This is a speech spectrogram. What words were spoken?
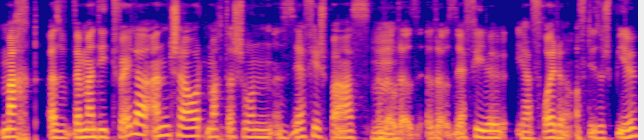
macht, also wenn man die Trailer anschaut, macht das schon sehr viel Spaß Mhm. oder, oder, oder sehr viel ja, Freude auf dieses Spiel.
